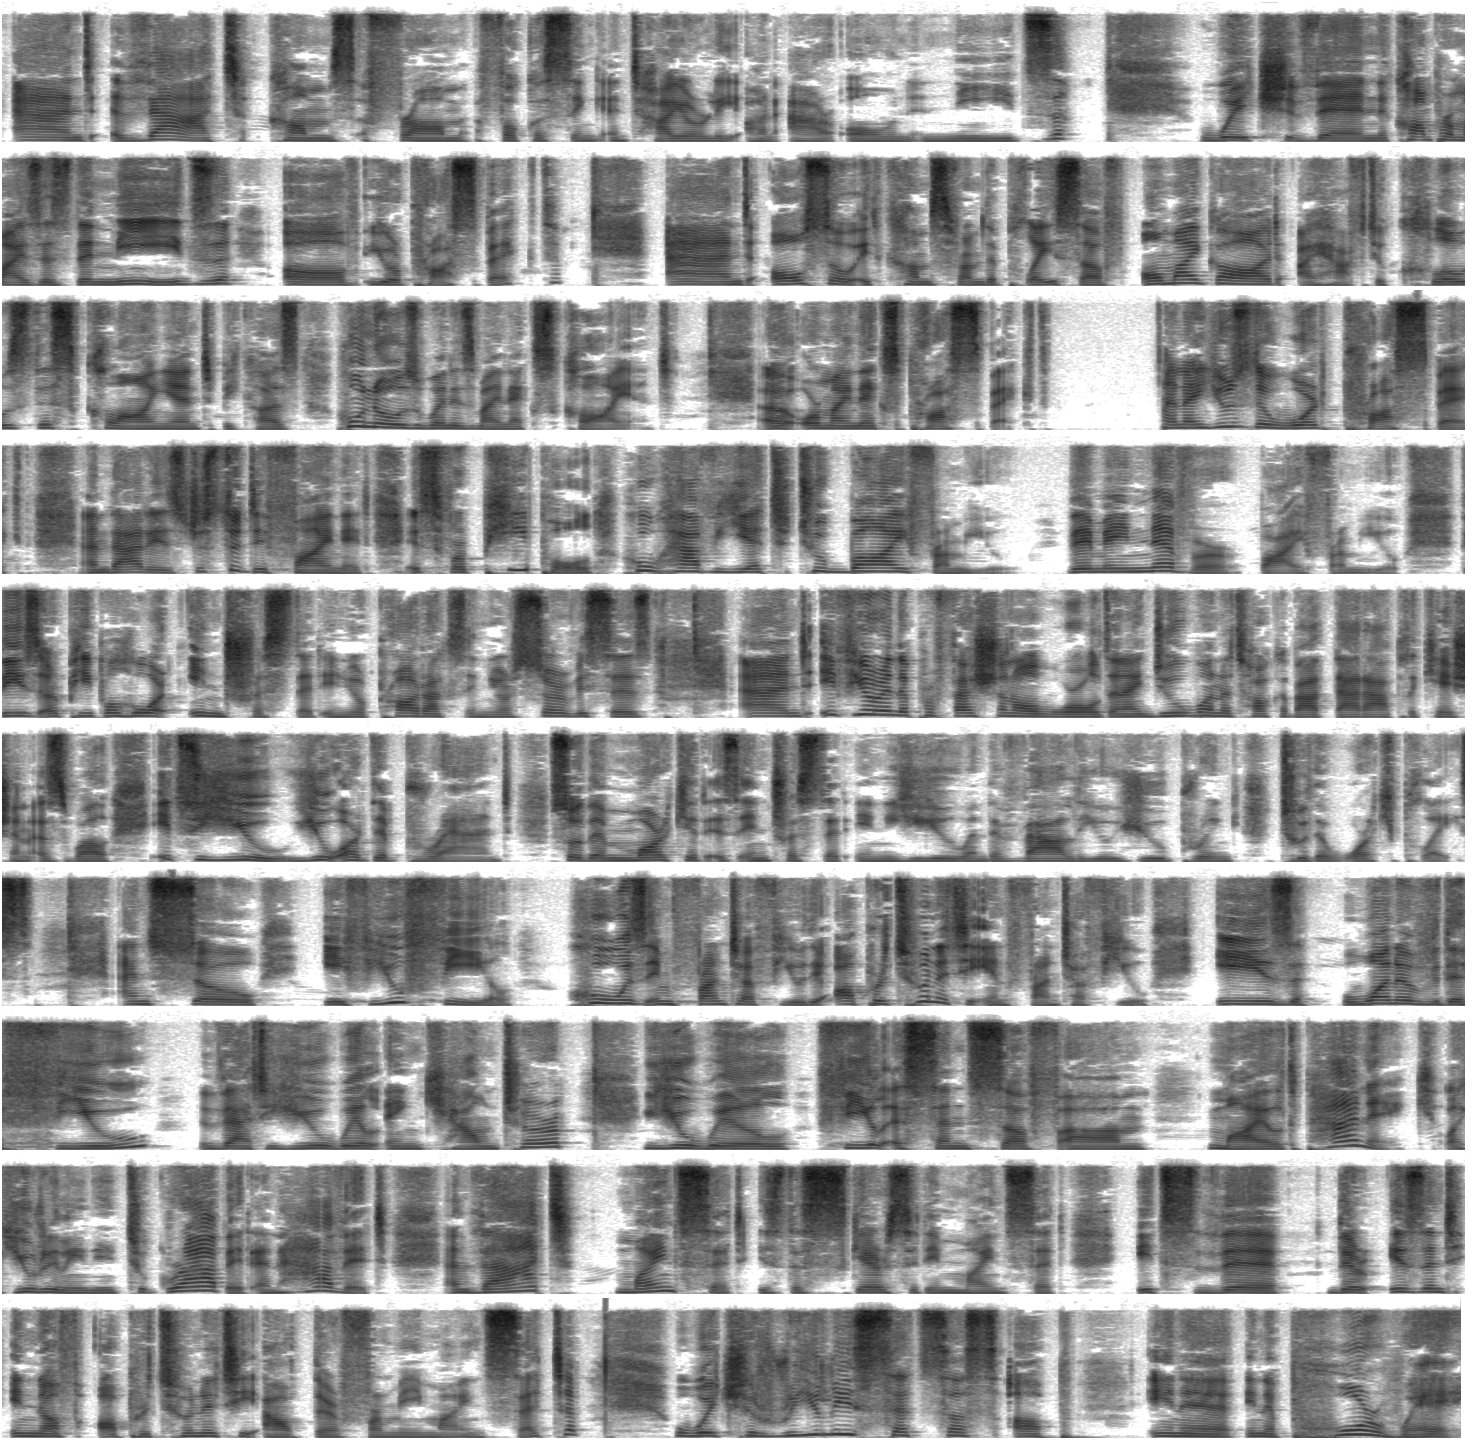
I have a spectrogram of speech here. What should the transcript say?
And that comes from focusing entirely on our own needs, which then compromises the needs of your prospect. And also it comes from the place of, Oh my God, I have to close this client because who knows when is my next client? Uh, or my next prospect. And I use the word prospect, and that is just to define it. It's for people who have yet to buy from you. They may never buy from you. These are people who are interested in your products, in your services. And if you're in the professional world, and I do want to talk about that application as well, it's you. You are the brand. So the market is interested in you and the value you bring to the workplace. And so if you feel who is in front of you, the opportunity in front of you is one of the few that you will encounter. You will feel a sense of, um, mild panic. Like you really need to grab it and have it. And that mindset is the scarcity mindset. It's the there isn't enough opportunity out there for me mindset, which really sets us up in a, in a poor way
